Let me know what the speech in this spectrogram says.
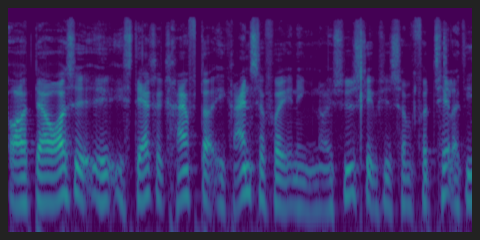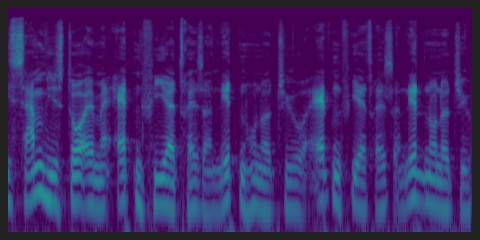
Og der er også øh, stærke kræfter i Grænseforeningen og i Sydslesvig, som fortæller de samme historier med 1864 og 1920 og 1864 og 1920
